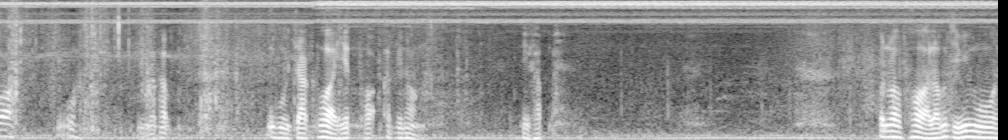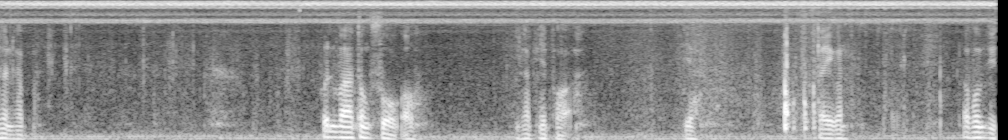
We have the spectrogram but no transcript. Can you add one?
บ่นี่แหละครับโอ้โหจักพ่อเห็ดเพาะครับพี่น้องนี่ครับเพิ่นว่าพ่อแล้วมันสิมีหมูซั่นครับเพิ่นว่าต้องโศกเอานี่ครับเห็ดเพาะเดี๋ยวใส่ก่อนแล้วผมสิ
